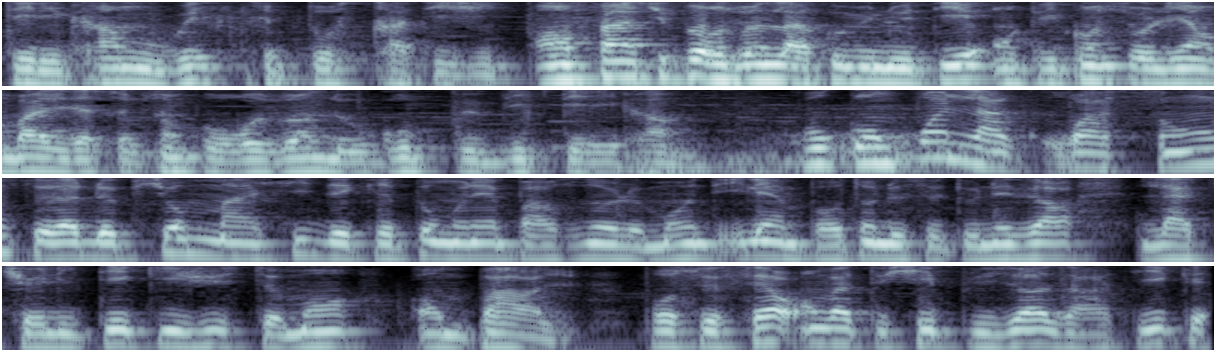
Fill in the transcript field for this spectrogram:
Telegram Will Crypto Stratégie. Enfin, tu peux rejoindre la communauté en cliquant sur le lien en bas de la description pour rejoindre le groupe public Telegram. Pour comprendre la croissance de l'adoption massive des crypto-monnaies partout dans le monde, il est important de se tourner vers l'actualité qui justement en parle. Pour ce faire, on va toucher plusieurs articles,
